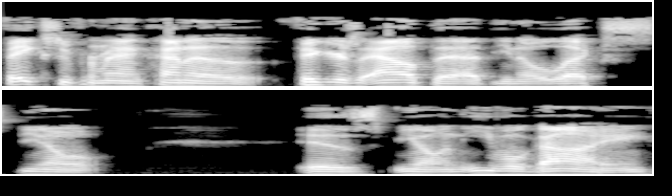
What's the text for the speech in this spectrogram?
fake Superman kind of figures out that, you know, Lex, you know, is, you know, an evil guy.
